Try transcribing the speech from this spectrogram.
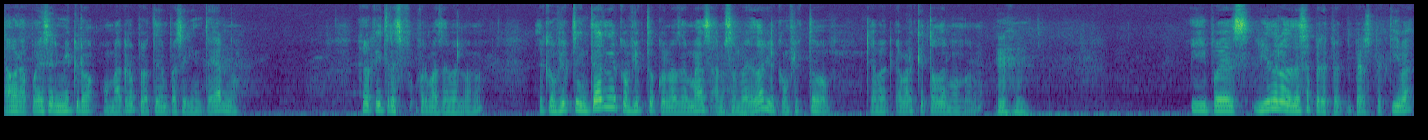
Ahora, puede ser micro o macro, pero también puede ser interno. Creo que hay tres formas de verlo, ¿no? El conflicto interno, el conflicto con los demás a nuestro alrededor y el conflicto que abar- abarque todo el mundo, ¿no? Y pues, viéndolo desde esa perspe- perspectiva,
